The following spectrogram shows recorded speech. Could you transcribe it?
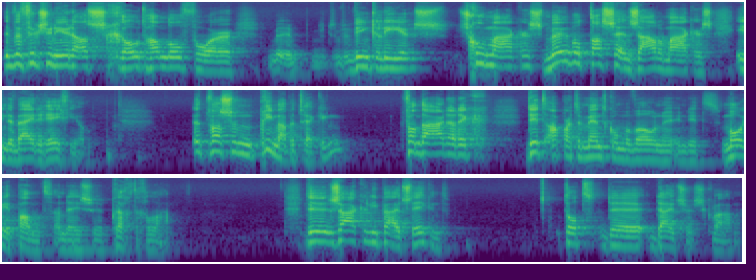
We functioneerden als groothandel voor eh, winkeliers, schoenmakers, meubeltassen en zadelmakers in de wijde regio. Het was een prima betrekking. Vandaar dat ik dit appartement kon bewonen in dit mooie pand aan deze prachtige laan. De zaken liepen uitstekend. Tot de Duitsers kwamen.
